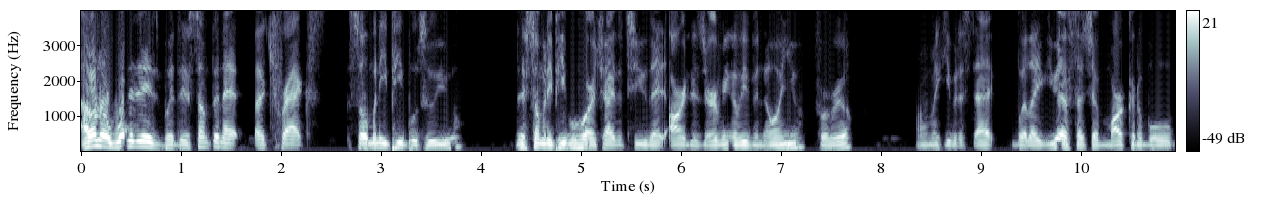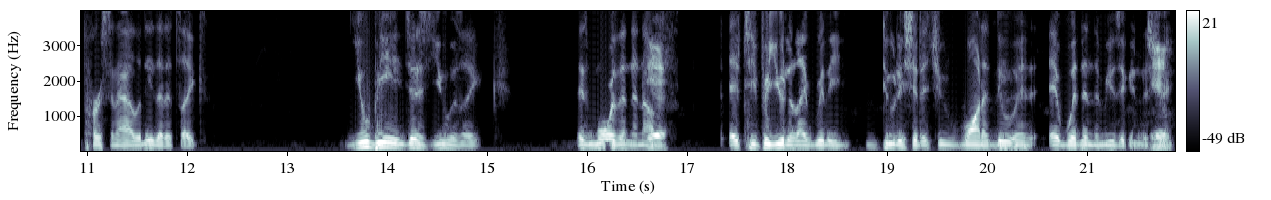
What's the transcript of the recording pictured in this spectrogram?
I don't know what it is, but there's something that attracts so many people to you. There's so many people who are attracted to you that aren't deserving of even knowing you for real. I'm gonna keep it a stack, but like you have such a marketable personality that it's like you being just you is like is more than enough Yeah. It- for you to like really do the shit that you want to do Mhm. in, it within the music industry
